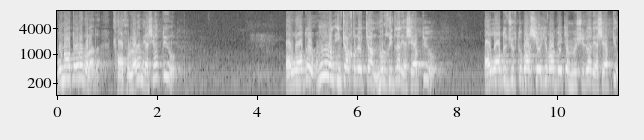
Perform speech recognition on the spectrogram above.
bu noto'g'ri bo'ladi. Kofirlar ham yashayapti-yu. Allohni umuman inkor qilayotgan mulhidlar yashayapti-yu. Allohni jufti bor, shergi bor deyotgan mushriklar yashayapti-yu,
